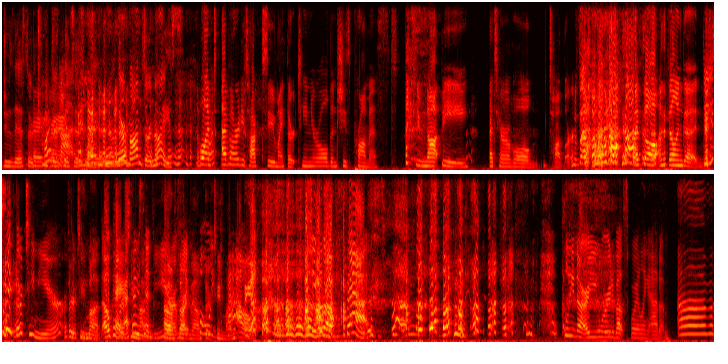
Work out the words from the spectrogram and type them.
do this or treat their course kids this way. You know, their moms are nice. Well, I've, I've already talked to my 13 year old, and she's promised to not be a terrible toddler. So I feel I'm feeling good. Did you say 13 year or 13, 13 month? month. Okay, I thought 13 you said year. Oh, I'm sorry, like, no, holy 13 month. cow. Yeah. she grew up fast. Kalina, are you worried about spoiling Adam? Um,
